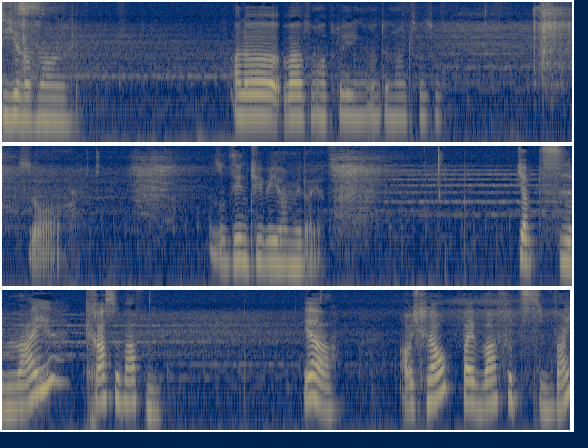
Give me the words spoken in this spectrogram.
die hier nochmal. Alle Waffen ablegen und erneut versuchen. So. Also den Typi haben wir da jetzt. Ich habe zwei krasse Waffen. Ja. Aber ich glaube, bei Waffe 2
